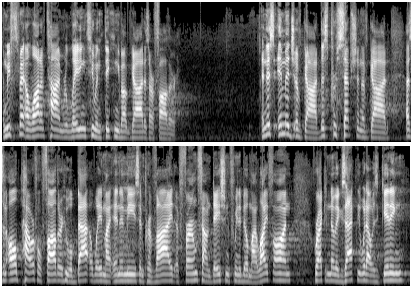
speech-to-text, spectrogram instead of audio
And we've spent a lot of time relating to and thinking about God as our Father. And this image of God, this perception of God as an all powerful Father who will bat away my enemies and provide a firm foundation for me to build my life on, where I can know exactly what I was getting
